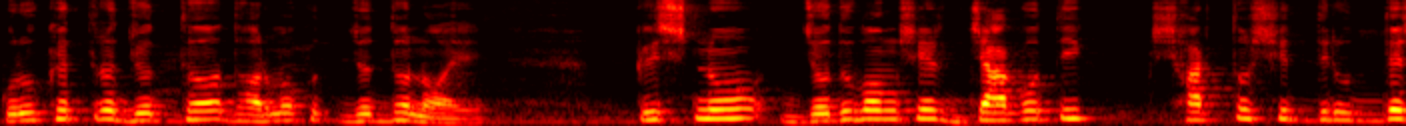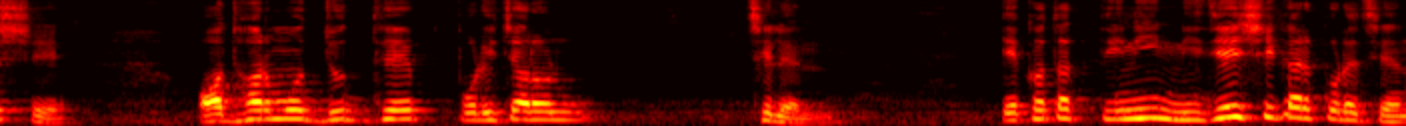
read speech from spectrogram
কুরুক্ষেত্র যুদ্ধ ধর্মযুদ্ধ নয়। কৃষ্ণ যদুবংশের জাগতিক স্বার্থসিদ্ধির উদ্দেশ্যে অধর্ম যুদ্ধে পরিচালন ছিলেন। একথা তিনি নিজেই স্বীকার করেছেন,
